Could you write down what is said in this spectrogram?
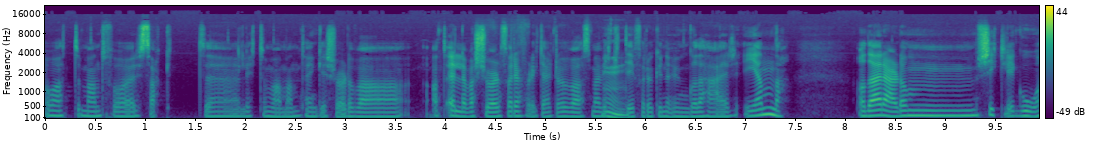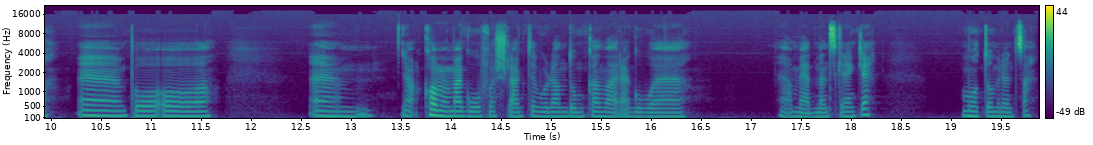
og at man får sagt uh, litt om hva man tenker sjøl, og hva, at elever sjøl får reflektert over hva som er Mm. viktig for å kunne unngå det her igjen. Da. Og der er de skikkelig gode eh, på å eh, ja, komme med gode forslag til hvordan de kan være gode ja, medmennesker, egentlig, mot dem rundt seg.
